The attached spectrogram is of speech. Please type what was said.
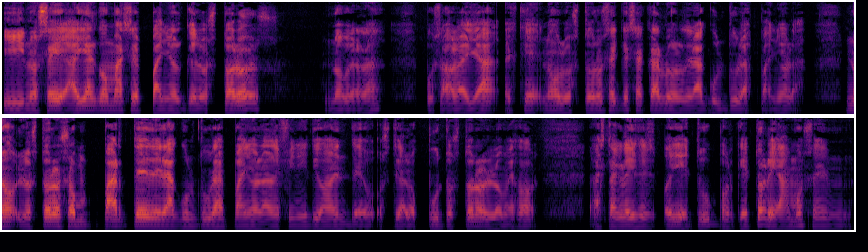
Y no sé, ¿hay algo más español que los toros? No, ¿verdad? Pues ahora ya, es que no, los toros hay que sacarlos de la cultura española. No, los toros son parte de la cultura española, definitivamente. Hostia, los putos toros lo mejor hasta que le dices, oye, tú, ¿por qué toreamos en...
